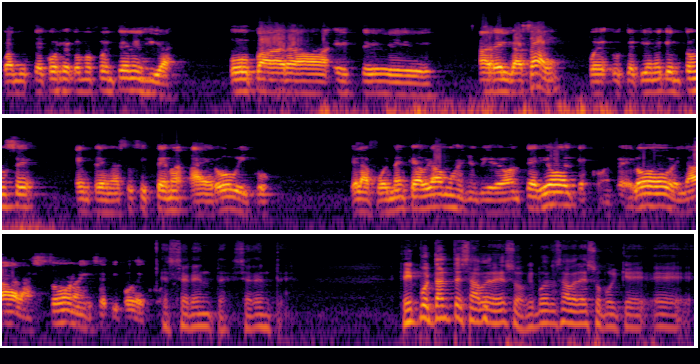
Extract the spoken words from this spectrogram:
cuando usted corre como fuente de energía o para este, adelgazar, pues usted tiene que entonces entrenar su sistema aeróbico de la forma en que hablamos en el video anterior, que es con el reloj, ¿verdad? Las zonas y ese tipo de cosas. Excelente, excelente. Qué importante saber eso, qué importante saber eso, porque eh,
